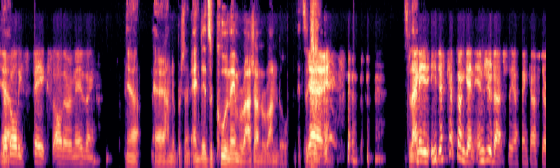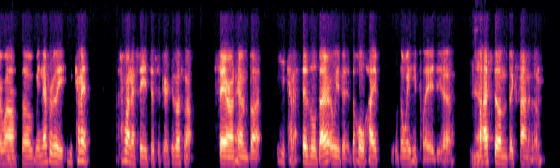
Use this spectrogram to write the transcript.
does all these fakes. Oh, they're amazing. Yeah. Yeah, hundred percent. And it's a cool name, Rajon Rondo. It's a Yeah. it's like and he, he just kept on getting injured actually, I think, after a while. So we never really he kind of I don't want to say he disappeared because that's not fair on him, but he kind of fizzled out a wee bit, the whole hype, the way he played, yeah. yeah. But I still am a big fan of him.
